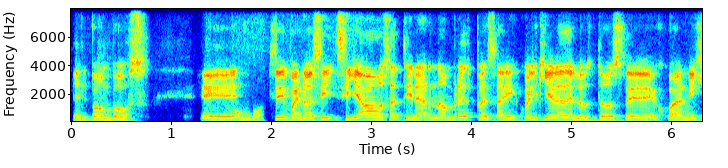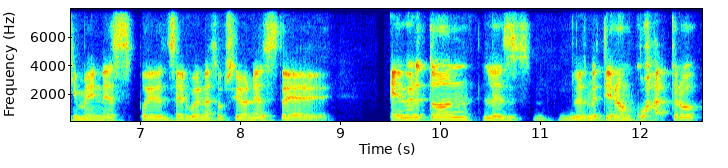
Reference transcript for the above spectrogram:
El Bombos. Eh, sí, bueno, si, si ya vamos a tirar nombres, pues ahí cualquiera de los dos de Juan y Jiménez pueden ser buenas opciones. Everton les, les metieron cuatro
